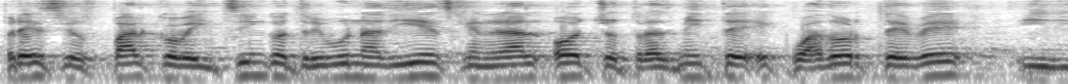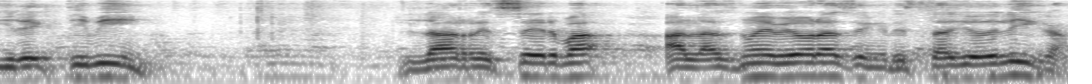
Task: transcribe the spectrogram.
Precios Palco 25, Tribuna 10, General 8. Transmite Ecuador TV y DirecTV. La reserva a las 9 horas en el estadio de Liga.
